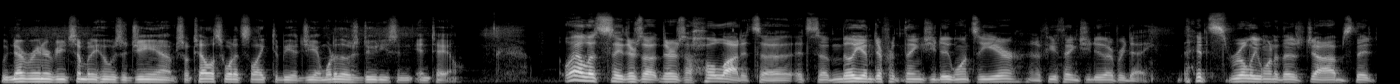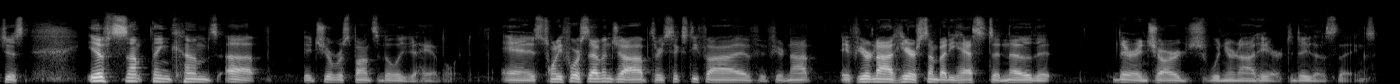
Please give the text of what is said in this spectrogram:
we've never interviewed somebody who was a GM. So tell us what it's like to be a GM. What do those duties in, entail? Well, let's see. There's a there's a whole lot. It's a it's a million different things you do once a year, and a few things you do every day. It's really one of those jobs that just, if something comes up, it's your responsibility to handle it. And it's 24 7 job, 365. If you're not if you're not here, somebody has to know that they're in charge when you're not here to do those things.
